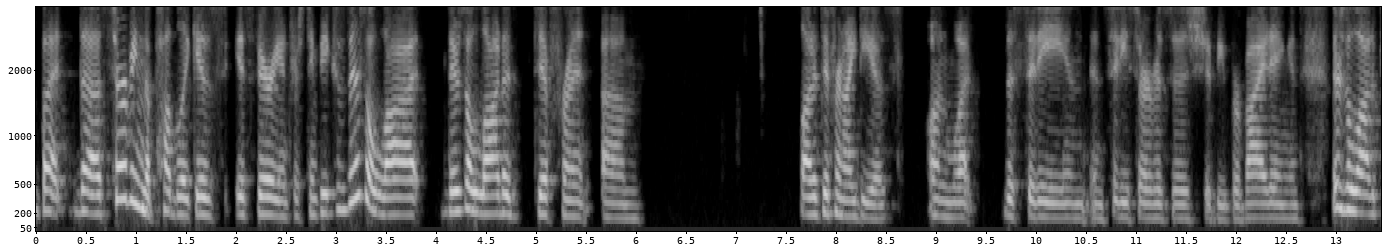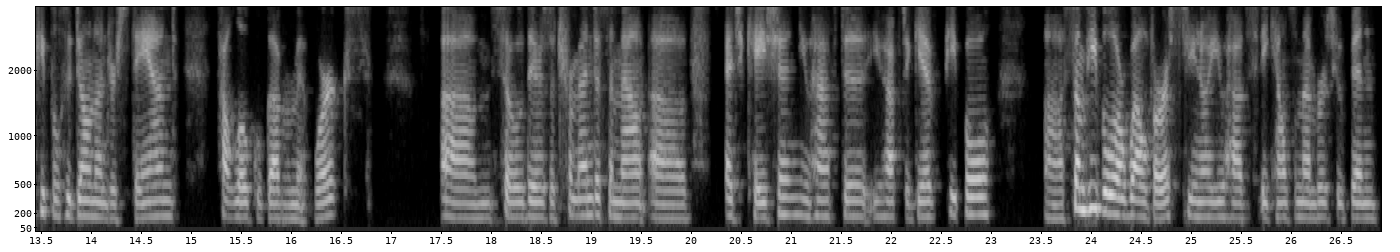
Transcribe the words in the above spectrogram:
but the serving the public is is very interesting because there's a lot there's a lot of different um, a lot of different ideas on what the city and, and city services should be providing. And there's a lot of people who don't understand how local government works. Um, so there's a tremendous amount of education you have to you have to give people. Uh, some people are well versed. You know, you have city council members who've been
